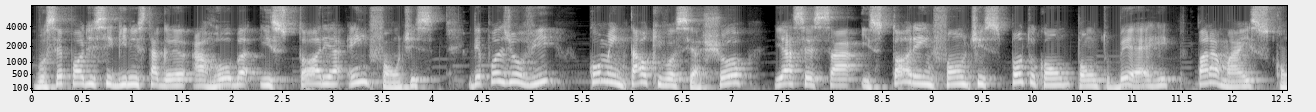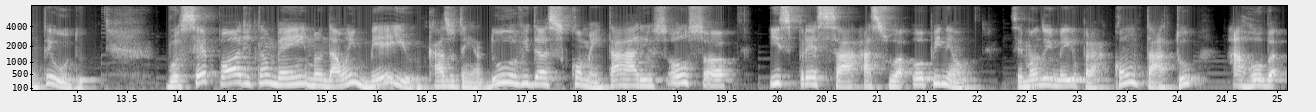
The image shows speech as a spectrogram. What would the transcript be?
Você pode seguir no Instagram arroba História em Fontes e depois de ouvir, comentar o que você achou e acessar historiaemfontes.com.br para mais conteúdo. Você pode também mandar um e-mail caso tenha dúvidas, comentários ou só expressar a sua opinião. Você manda um e-mail para contato arroba.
